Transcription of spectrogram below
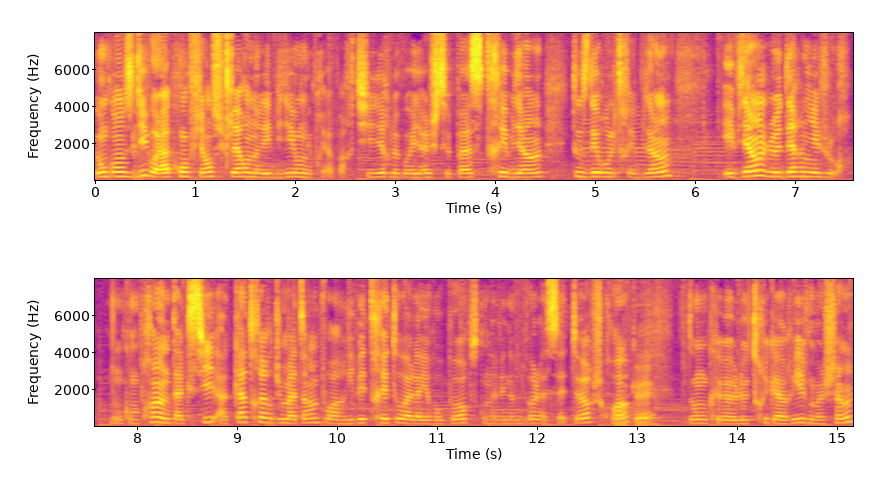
Donc on se dit, voilà, confiant, super, on a les billets, on est prêt à partir. Le voyage se passe très bien, tout se déroule très bien. Et vient le dernier jour. Donc on prend un taxi à 4h du matin pour arriver très tôt à l'aéroport, parce qu'on avait notre vol à 7h, je crois. Donc euh, le truc arrive, machin.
